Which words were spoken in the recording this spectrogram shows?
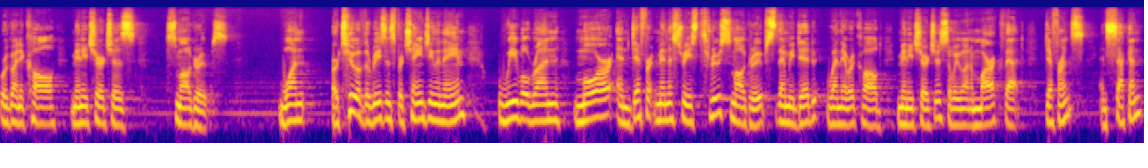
we're going to call mini churches small groups. One or two of the reasons for changing the name we will run more and different ministries through small groups than we did when they were called mini churches. So we want to mark that difference. And second,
